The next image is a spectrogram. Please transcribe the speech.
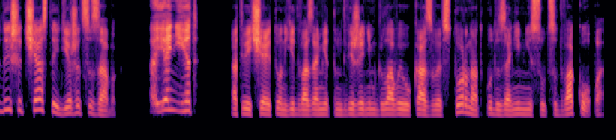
дышит часто и держится за бок. «А я нет!» — отвечает он едва заметным движением головы, указывая в сторону, откуда за ним несутся два копа.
